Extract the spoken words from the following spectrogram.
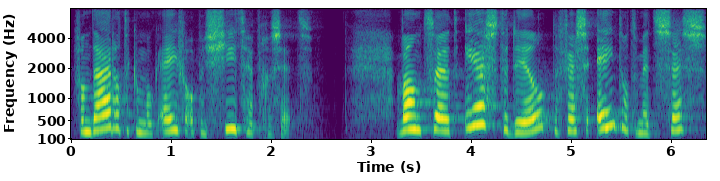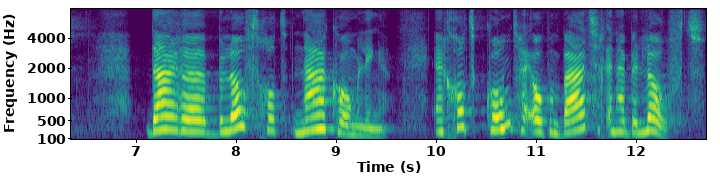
Vandaar dat ik hem ook even op een sheet heb gezet. Want uh, het eerste deel, de versen 1 tot en met 6, daar uh, belooft God nakomelingen. En God komt, hij openbaart zich en hij belooft.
